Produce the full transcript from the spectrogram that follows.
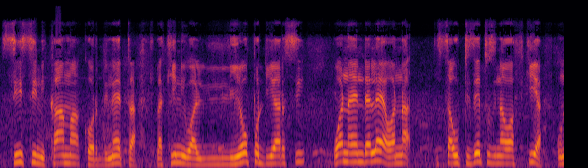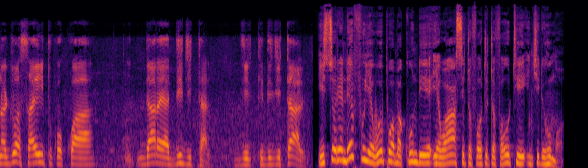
sisi ni kama coordinator, lakini waliopo DRC wanaendelea, wana sauti zetu zinawafikia. Unajua, saa hii tuko kwa idara ya digital kidijitali. Historia ndefu ya uwepo wa makundi ya waasi tofauti tofauti nchini humo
